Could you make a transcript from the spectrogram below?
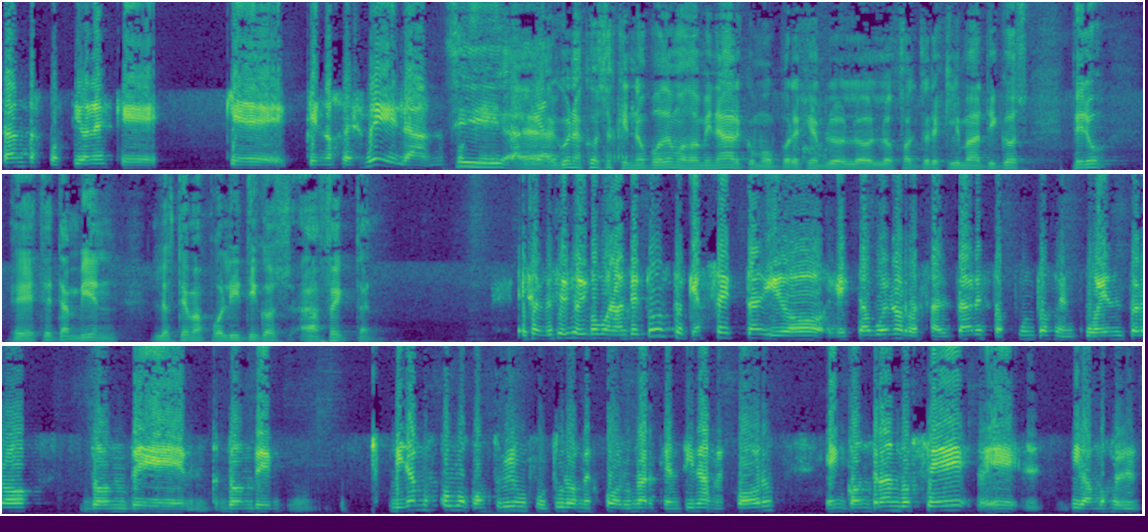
tantas cuestiones que, que, que nos desvelan. Sí, también- algunas cosas que no podemos dominar, como por ejemplo lo- los factores climáticos, pero este, también los temas políticos afectan. Exacto, yo digo, bueno, ante todo esto que afecta, digo, está bueno resaltar estos puntos de encuentro donde, donde miramos cómo construir un futuro mejor, una Argentina mejor, encontrándose, eh, digamos, el-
